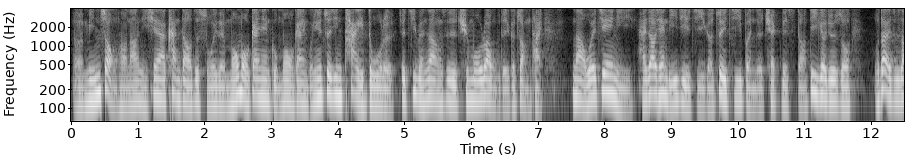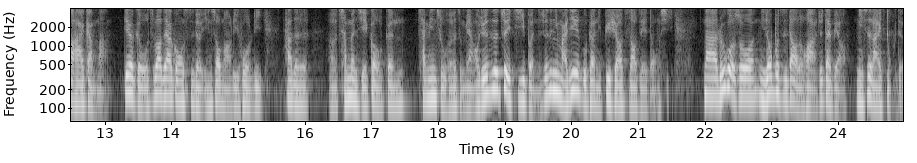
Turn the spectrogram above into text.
呃民众哈。然后你现在看到这所谓的某某概念股、某某概念股，因为最近太多了，就基本上是群魔乱舞的一个状态。那我会建议你还是要先理解几个最基本的 checklist 啊。第一个就是说我到底知不知道他在干嘛？第二个，我知不知道这家公司的营收、毛利、获利，它的呃成本结构跟产品组合怎么样？我觉得这是最基本的，就是你买进的股票，你必须要知道这些东西。那如果说你都不知道的话，就代表你是来赌的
